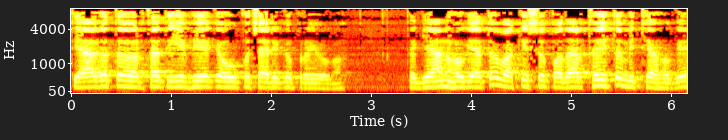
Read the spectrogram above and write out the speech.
त्याग तो अर्थात ये भी है कि औपचारिक प्रयोग। तो ज्ञान हो गया तो बाकी सब पदार्थ ही तो मिथ्या हो गए।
